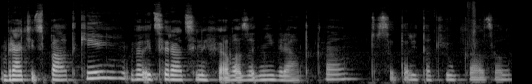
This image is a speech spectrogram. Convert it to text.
vrátit zpátky. Velice rád si nechává zadní vrátka, to se tady taky ukázalo.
